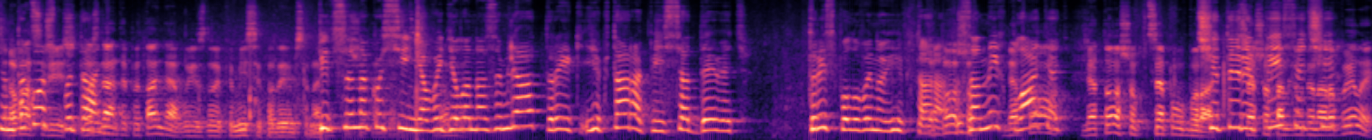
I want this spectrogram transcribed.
Роман Роман також питання. розгляньте питання виїзної комісії, подивимося на Під там. виділена земля 3 гектара 59, 3,5 гектара. Для того, щоб- За них для платять того, для того, щоб це повбирати. Чотири Все, що там люди наробили,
